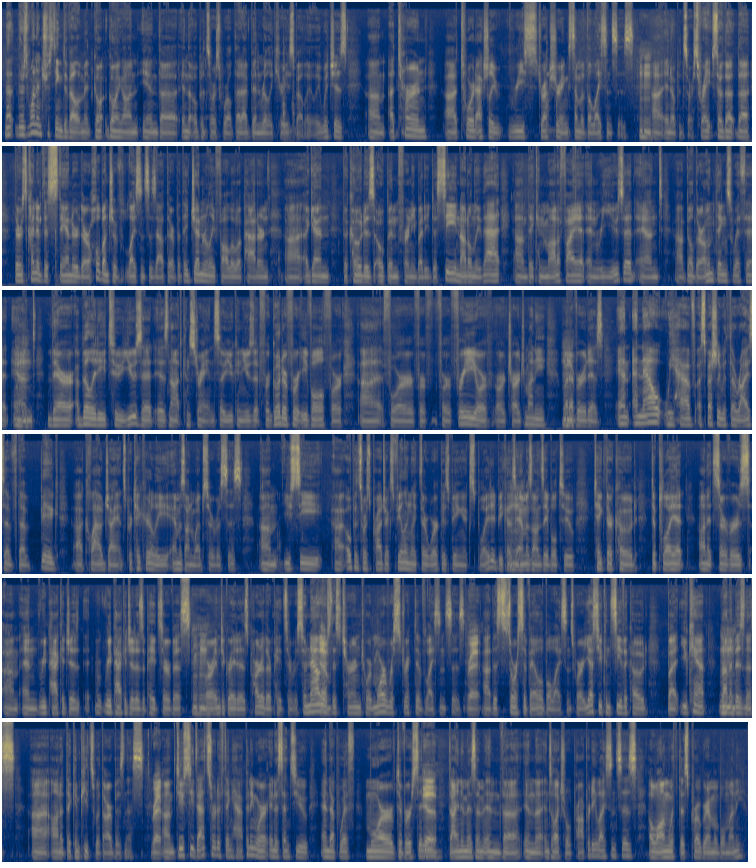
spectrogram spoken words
Now, there's one interesting development go- going on in the in the open source world that I've been really curious about lately, which is um, a turn uh, toward actually restructuring some of the licenses mm-hmm. uh, in open source, right? So the the there's kind of this standard. There are a whole bunch of licenses out there, but they generally follow a pattern. Uh, again, the code is open for anybody to see. Not only that, um, they can modify it and reuse it and uh, build their own things with it. Mm-hmm. And their ability to use it is not constrained. So you can use it for good or for evil, for uh, for for for free or or charge money. Whatever mm-hmm. it is. And and now we have, especially with the rise of the big uh, cloud giants, particularly Amazon Web Services, um, you see uh, open source projects feeling like their work is being exploited because mm-hmm. Amazon's able to take their code, deploy it on its servers, um, and repackage it, repackage it as a paid service mm-hmm. or integrate it as part of their paid service. So now yeah. there's this turn toward more restrictive licenses, right? Uh, this source available license, where yes, you can see the code, but you can't run mm-hmm. a business uh, on it that competes with our business. Right. Um, do you see that sort of thing happening, where in a sense you end up with more diversity, yeah. dynamism in the in the intellectual property licenses, along with this programmable money?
